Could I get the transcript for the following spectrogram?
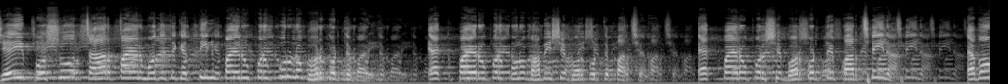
যেই পশু চার পায়ের মধ্যে থেকে তিন পায়ের উপর পূর্ণ ভর করতে পারে, এক পায়ের উপর কোনোভাবেই সে ভর করতে পারছে না। এক পায়ের উপর সে ভর করতে পারছেই না। এবং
